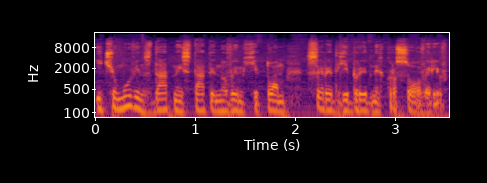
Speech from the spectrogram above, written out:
і чому він здатний стати новим хітом серед гібридних кросоверів.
